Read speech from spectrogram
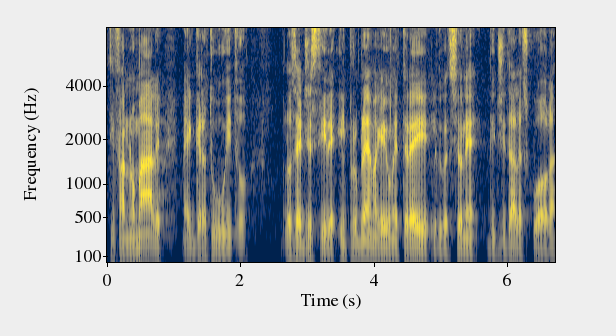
ti fanno male, ma è gratuito, lo sai gestire. Il problema che io metterei l'educazione digitale a scuola,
